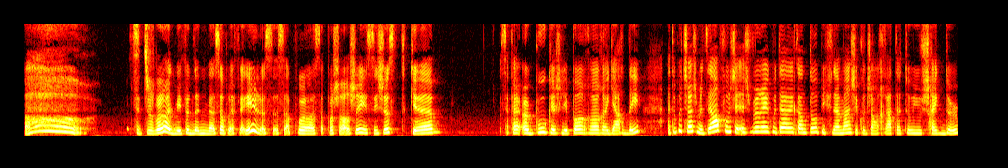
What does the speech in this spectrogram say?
Oh! C'est toujours un de mes films d'animation préférés, là. Ça n'a pas, pas changé. C'est juste que ça fait un bout que je l'ai pas re-regardé à tout bout de champ, je me dis, ah, faut que je, veux réécouter Encanto, puis finalement, j'écoute genre Ratatouille ou Shrek 2.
